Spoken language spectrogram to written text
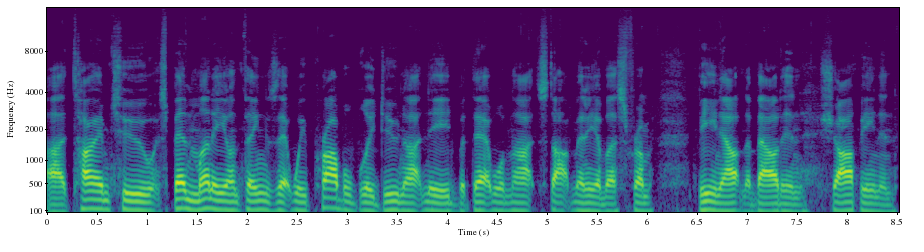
uh, time to spend money on things that we probably do not need, but that will not stop many of us from being out and about and shopping and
